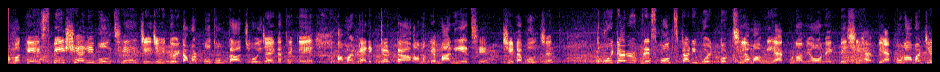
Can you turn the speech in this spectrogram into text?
আমাকে স্পেশালি বলছে যে যেহেতু এটা আমার প্রথম কাজ ওই জায়গা থেকে আমার ক্যারেক্টারটা আমাকে মানিয়েছে সেটা বলছে। তো ওইটার রেসপন্সটারই ওয়েট করছিলাম আমি। এখন আমি অনেক বেশি হ্যাপি এখন আমার যে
